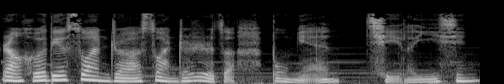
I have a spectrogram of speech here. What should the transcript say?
让何爹算着算着日子，不免起了疑心。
